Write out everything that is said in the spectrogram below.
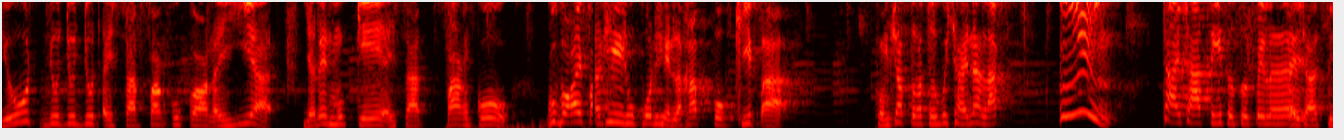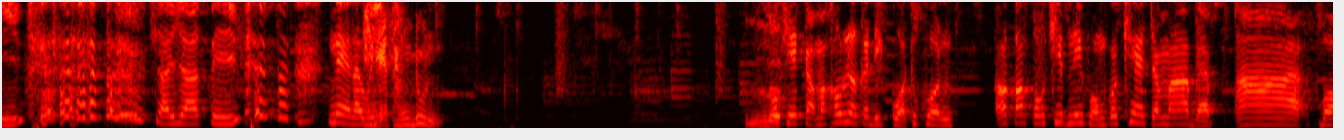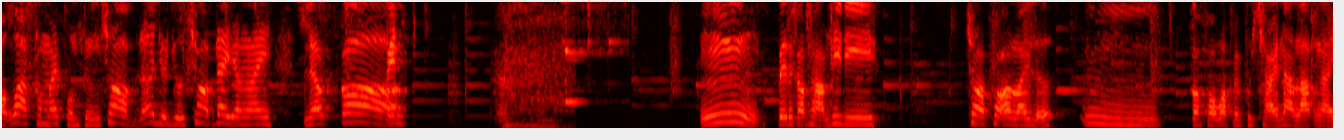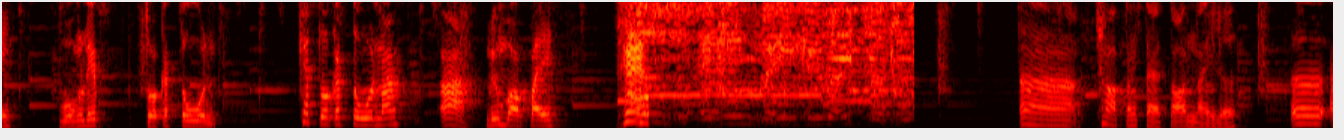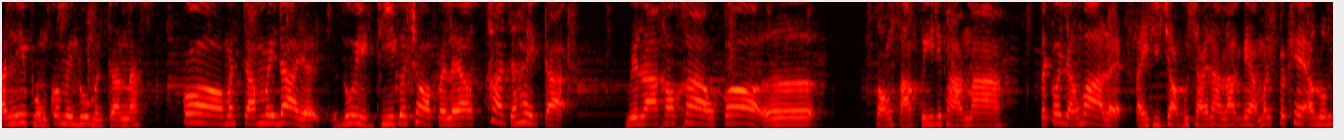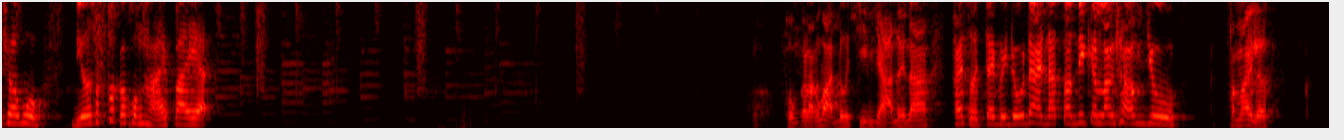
หยุดหยุดหยุดหยุดไอสัตว์ฟังกูก่อนไอเหี้ยอย่าเล่นมุกเกย์ไอสัตว์ฟังกูกูบอกให้ฟังที่ทุกคนเห็นแล้วครับปกคลิปอะผมชอบตัวการ์ตูนผู้ชายน่ารัก อืมชายชาตรีสุดๆไปเลยชายชาตรีชายชาตรีแน่นะวิทั้งดุนโอเคกลับมาเข้าเรื่องกันดีกว่าทุกคน เอาตามตรงคลิปนี้ผมก็แค่จะมาแบบอ่าบอกว่าทำไมผมถึงชอบ แล้วอยู่ๆชอบได้ยังไง แล้วก็เป็น อืมเป็นคำถามที่ดี ชอบเพราะอะไรเหรออืม ก็เพราะว่าเป็นผู้ชายน่ารักไง วงเล็บตัวการ์ตูน แค่ตัวการ์ตูนนะ อ่าลืมบอกไปอ่าชอบตั้งแต่ตอนไหนเหรอ เออ อันนี้ผมก็ไม่รู้เหมือนกันนะ ก็มันจำไม่ได้อะรู้อีกทีก็ชอบไปแล้ว ถ้าจะให้กะเวลาคร่าวๆก็เออสองสามปีที่ผ่านมา แต่ก็อย่างว่าแหละไอที่ชอบผู้ชายน่ารักเนี่ยมันก็แค่อารมณ์ชั่ววูบเดี๋ยวสักพักก็คงหายไปอะผมกำลังวาดโดจินหยานด้วยนะ ใครสนใจไปดูได้นะ ตอนนี้กำลังทำอยู่ทำไมเหรอ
